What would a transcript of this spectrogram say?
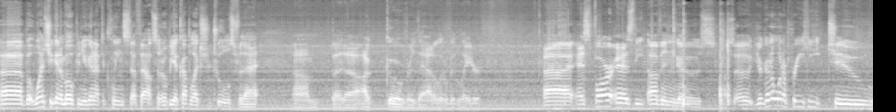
Uh, but once you get them open, you're going to have to clean stuff out. So there'll be a couple extra tools for that. Um, but uh, I'll go over that a little bit later. As far as the oven goes, so you're going to want to preheat to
